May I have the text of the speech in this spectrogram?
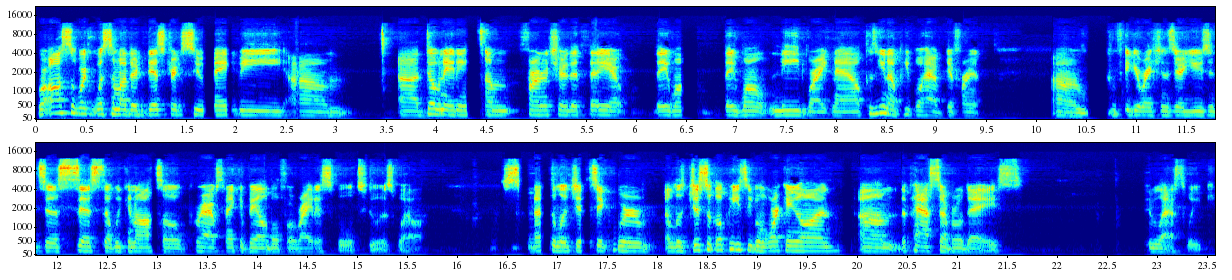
we're also working with some other districts who may be um, uh, donating some furniture that they they won't they won't need right now because you know people have different um, configurations they're using to assist that we can also perhaps make available for right at school too as well. So that's the logistic. We're a logistical piece we've been working on um, the past several days through last week.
